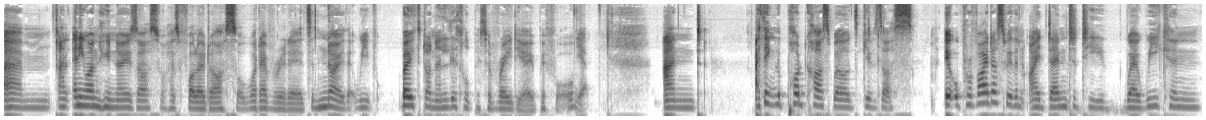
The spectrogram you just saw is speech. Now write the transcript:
Um, and anyone who knows us or has followed us or whatever it is know that we've both done a little bit of radio before. Yeah. And I think the podcast world gives us, it will provide us with an identity where we can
